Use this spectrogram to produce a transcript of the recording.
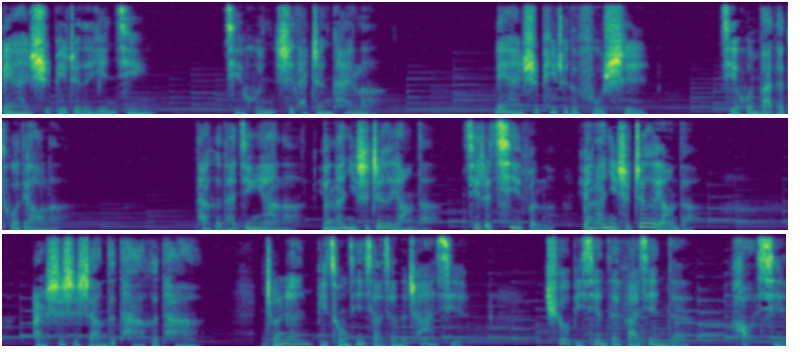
恋爱时闭着的眼睛，结婚使他睁开了；恋爱时披着的服饰，结婚把它脱掉了。他和他惊讶了，原来你是这样的；接着气愤了，原来你是这样的。而事实上的他和她，诚然比从前想象的差些。却要比现在发现的好些。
